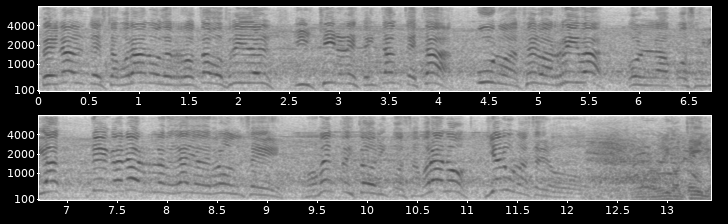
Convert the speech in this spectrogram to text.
Penal de Zamorano, derrotado Friedel. Y Chile en este instante está 1 a 0 arriba con la posibilidad la medalla de bronce. Momento histórico, Zamorano y el 1 a 0. Rodrigo Tello,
